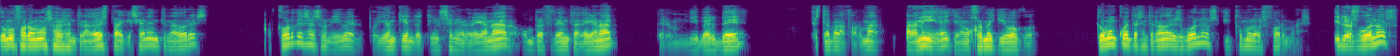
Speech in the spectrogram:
¿cómo formamos a los entrenadores para que sean entrenadores acordes a su nivel? Porque yo entiendo que un señor de ganar, un preferente de ganar, pero un nivel B está para formar. Para mí, ¿eh? que a lo mejor me equivoco. ¿Cómo encuentras entrenadores buenos y cómo los formas? Y los buenos,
